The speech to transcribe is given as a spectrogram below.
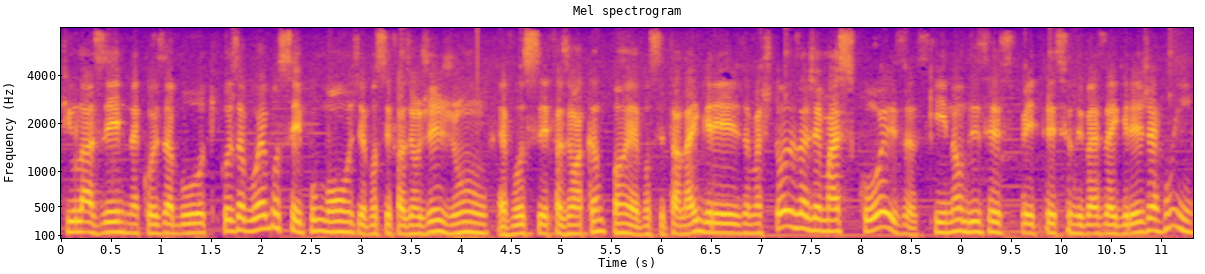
que o lazer não é coisa boa, que coisa boa é você ir pro monge, é você fazer um jejum, é você fazer uma campanha, é você estar na igreja, mas todas as demais coisas que não diz respeito a esse universo da igreja é ruim.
